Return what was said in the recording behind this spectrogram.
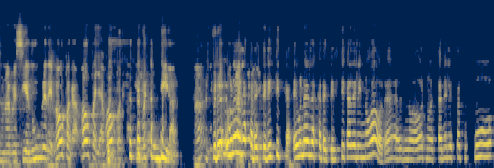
de una resiedumbre de vamos para acá, vamos para allá, vamos para acá, y respondían. ¿Ah? Pero una de las características, es una de las características del innovador. ¿eh? El innovador no está en el status quo,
